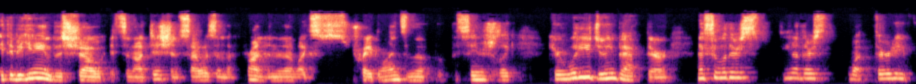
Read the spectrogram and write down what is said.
at the beginning of the show, it's an audition. So I was in the front and then they're like straight lines. And the, the singer was like, Kira, what are you doing back there? And I said, well, there's, you know, there's what, 30,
